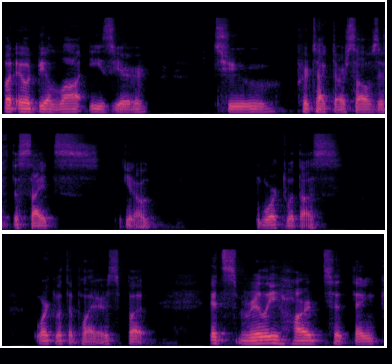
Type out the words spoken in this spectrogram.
but it would be a lot easier to protect ourselves if the sites you know worked with us worked with the players. But it's really hard to think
